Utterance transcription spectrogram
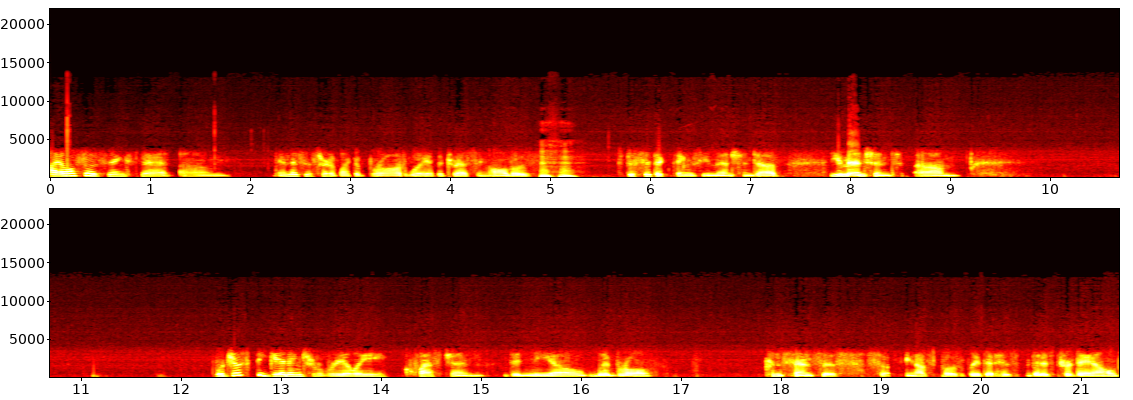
I also think that, um, and this is sort of like a broad way of addressing all those mm-hmm. specific things you mentioned up. You mentioned um, we're just beginning to really question the neoliberal consensus, so, you know, supposedly that has that has prevailed,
